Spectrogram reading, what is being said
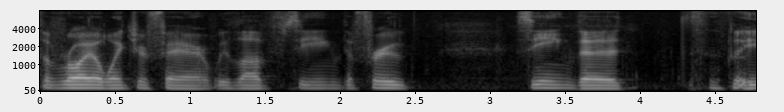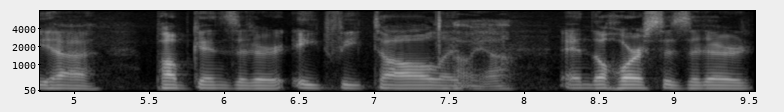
the Royal Winter Fair. We love seeing the fruit, seeing the the uh, pumpkins that are eight feet tall, and oh yeah, and the horses that are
